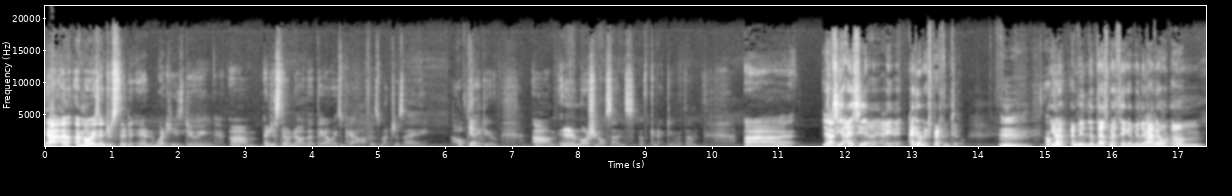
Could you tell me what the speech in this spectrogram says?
yeah, I, I'm always interested in what he's doing. Um, I just don't know that they always pay off as much as I hope Yeah. they do, um, in an emotional sense of connecting with them. Uh, yeah. see, I see. I, I I don't expect them to. mm, okay. You know, I mean, that's my thing. I mean, like, Yeah. I don't. Um,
